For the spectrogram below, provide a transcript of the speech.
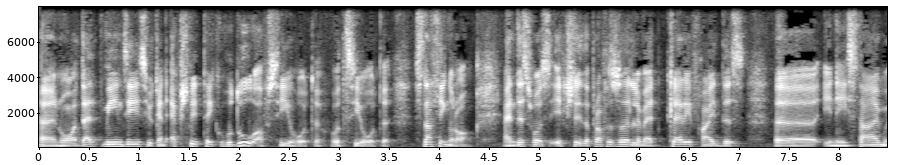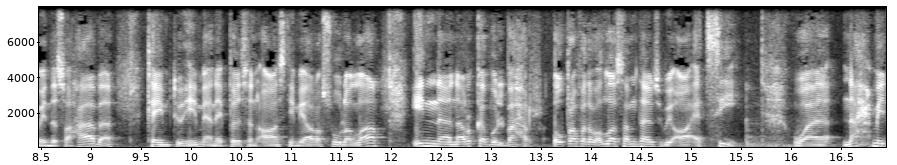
And what that means is you can actually take wudu of sea water with sea water. It's nothing wrong. And this was actually the Prophet had clarified this uh, in his time when the Sahaba came to him and a person asked him, Ya Rasulullah, inna narkabul bahr O Prophet of Allah, sometimes we are at sea. وَنَحْمِلُ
